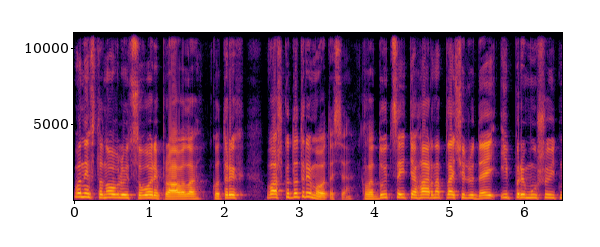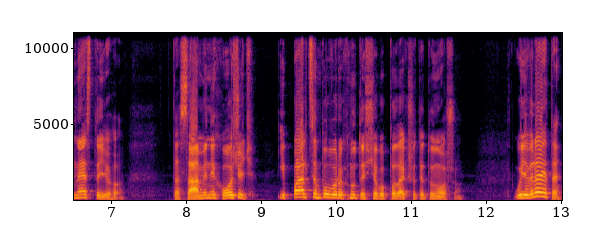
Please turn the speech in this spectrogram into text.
Вони встановлюють суворі правила, котрих важко дотримуватися, кладуть цей тягар на плечі людей і примушують нести його. Та самі не хочуть і пальцем поворухнути, щоб полегшити ту ношу. Уявляєте?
